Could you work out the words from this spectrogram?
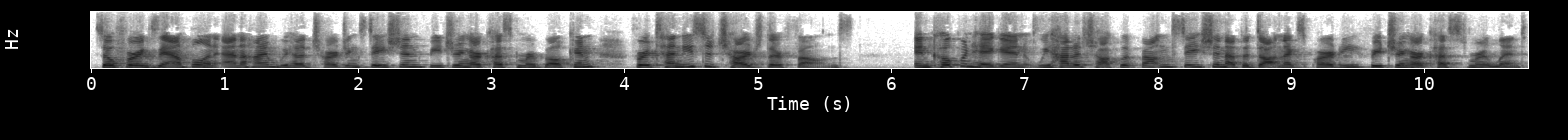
So, for example, in Anaheim, we had a charging station featuring our customer Belkin for attendees to charge their phones. In Copenhagen, we had a chocolate fountain station at the .next party featuring our customer Lindt.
